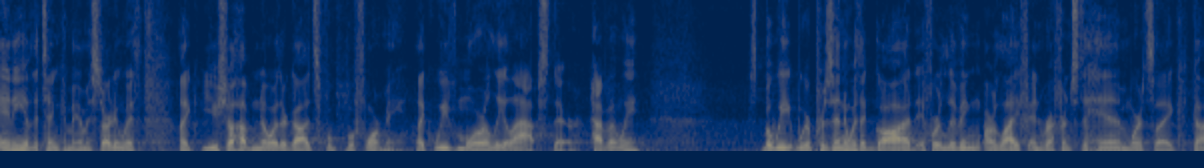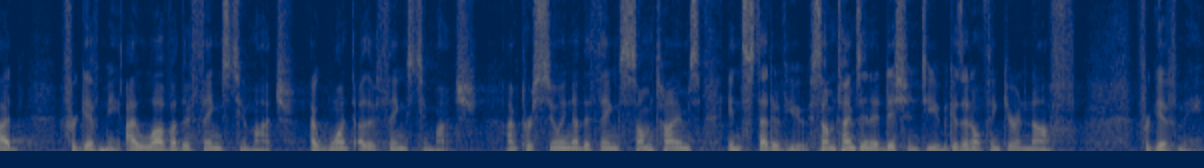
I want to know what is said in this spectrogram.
any of the Ten Commandments, starting with, like, you shall have no other gods before me. Like, we've morally lapsed there, haven't we? But we, we're presented with a God, if we're living our life in reference to Him, where it's like, God, forgive me. I love other things too much. I want other things too much. I'm pursuing other things, sometimes instead of you, sometimes in addition to you, because I don't think you're enough. Forgive me.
